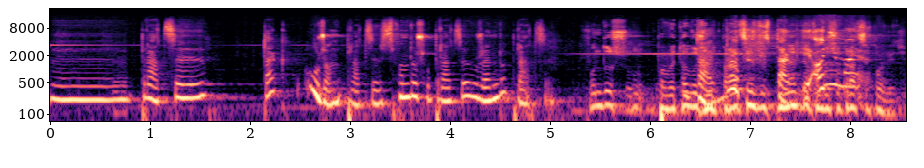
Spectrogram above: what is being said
yy, Pracy, tak? Urząd Pracy, z Funduszu Pracy, Urzędu Pracy. Fundusz Powiatowy Tak, Urząd Pracy jest tak, dysponentem oni Funduszu mają- Pracy w powiecie.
